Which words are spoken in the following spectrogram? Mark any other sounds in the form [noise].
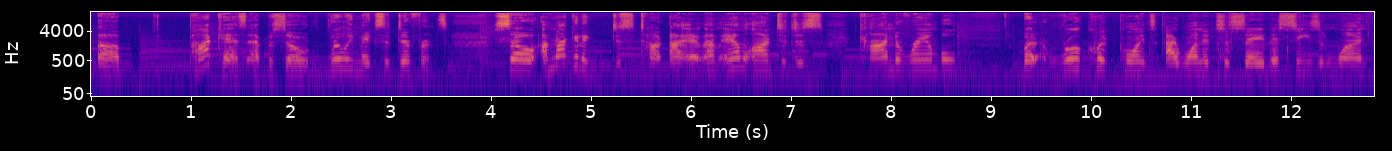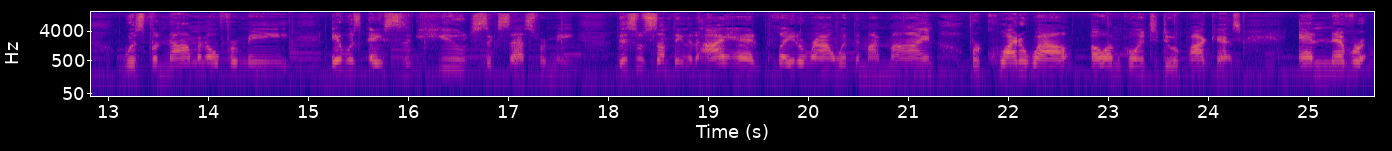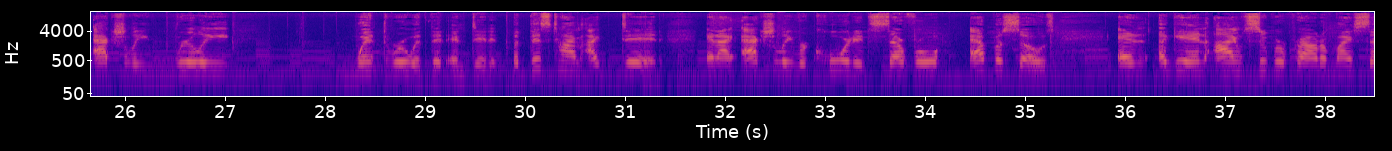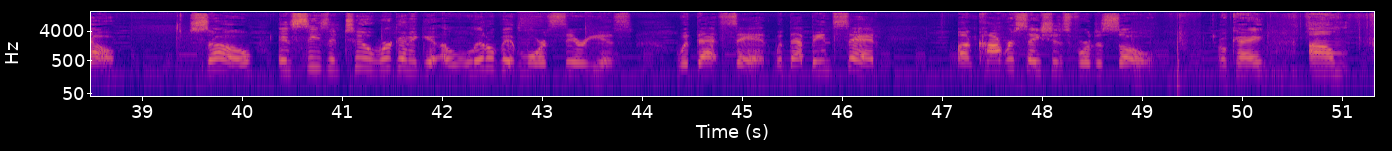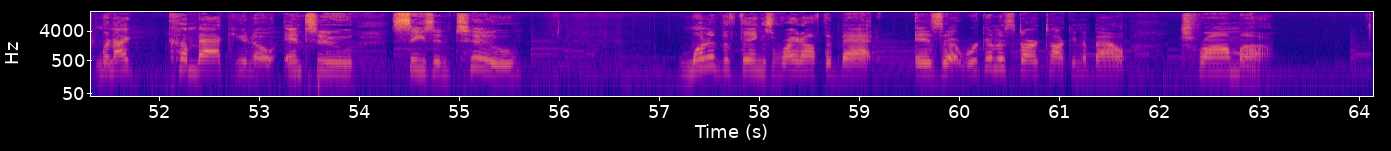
uh, podcast episode really makes a difference. So I'm not going to just talk. I, I am on to just kind of ramble, but real quick points. I wanted to say that season one was phenomenal for me. It was a huge success for me. This was something that I had played around with in my mind for quite a while. Oh, I'm going to do a podcast. And never actually really went through with it and did it. But this time I did. And I actually recorded several episodes. And again, I'm super proud of myself. So, in season two, we're going to get a little bit more serious. With that said, with that being said, on Conversations for the Soul. Okay? Um, when I come back, you know, into season two, one of the things right off the bat is that we're going to start talking about trauma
